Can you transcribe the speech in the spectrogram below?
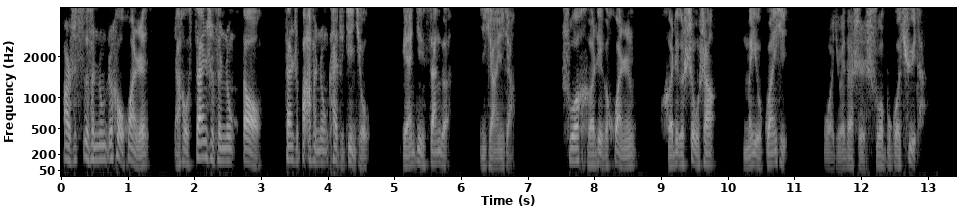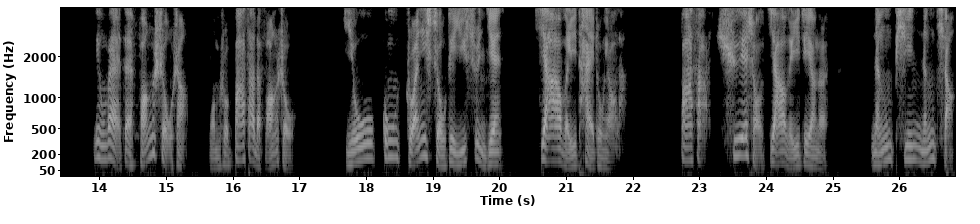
二十四分钟之后换人，然后三十分钟到三十八分钟开始进球，连进三个。你想一想，说和这个换人和这个受伤没有关系，我觉得是说不过去的。另外，在防守上，我们说巴萨的防守由攻转守这一瞬间，加维太重要了。巴萨缺少加维这样的能拼能抢，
